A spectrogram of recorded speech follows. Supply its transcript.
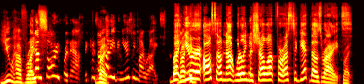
You have rights. And I'm sorry for that because right. I'm not even using my rights. But right. you're also not willing to show up for us to get those rights. Right.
